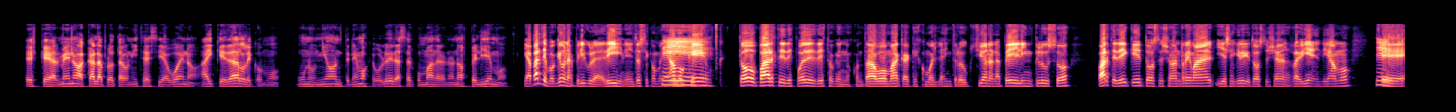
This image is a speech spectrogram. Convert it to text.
es que al menos acá la protagonista decía, bueno, hay que darle como una unión, tenemos que volver a ser Commander, no nos peleemos. Y aparte porque es una película de Disney, entonces convengamos que todo parte después de esto que nos contaba vos, Maca, que es como la introducción a la peli incluso, parte de que todos se llevan re mal y ella quiere que todos se lleven re bien, digamos. Eh,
